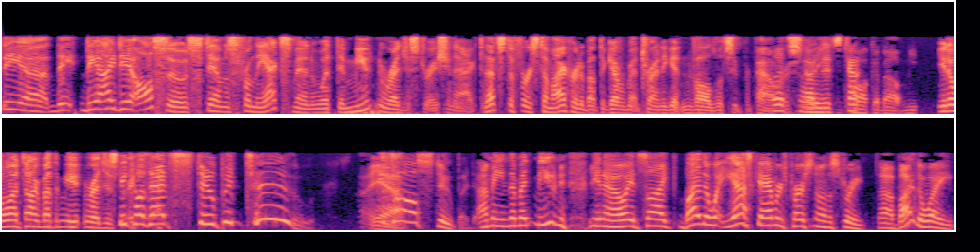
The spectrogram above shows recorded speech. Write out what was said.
The uh, the the idea also stems from the X Men with the Mutant Registration Act. That's the first time I heard about the government trying to get involved with superpowers. let's So not even it's kind- talk about you don't want to talk about the Mutant Registration because that's stupid too. It's all stupid. I mean, the mutant, you know, it's like, by the way, you ask average person on the street, uh, by the way,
